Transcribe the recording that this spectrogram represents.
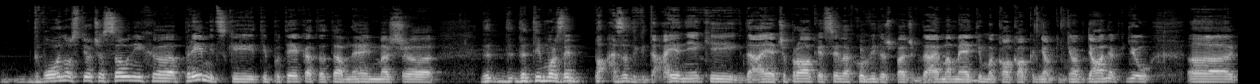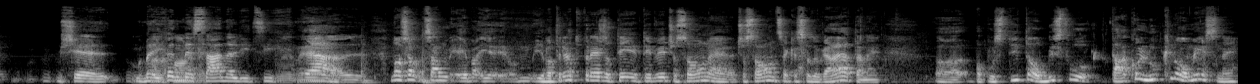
dvojnostjo časovnih uh, premic, ki ti potekata tam, ne, imaš. Uh, Da, da ti moraš zdaj paziti, kdaj je neki, kdaj je, čeprav okay, se lahko vidiš, pač, kdaj ima Matthew, kako gnjavnjo, še majhen mesa na licih. Ja. ali- No, sam, sam je, pa, je, je pa treba tudi reči, da te, te dve časovne, časovnice, ki se dogajata, ne, uh, pa pustita v bistvu tako luknjo vmes, ne,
